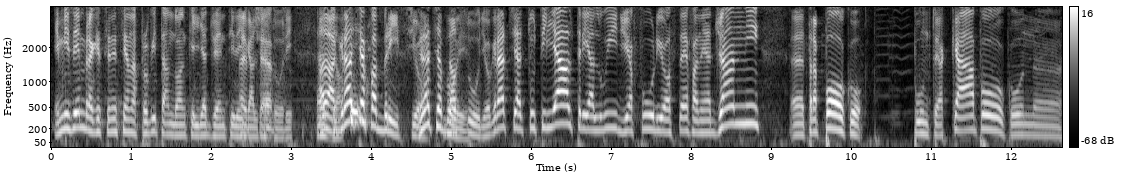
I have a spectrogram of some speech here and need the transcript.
E mi sembra che se ne stiano approfittando anche gli agenti dei Eh, calciatori. certo. Allora, Eh, grazie a Fabrizio Grazie a da voi. studio, grazie a tutti gli altri, a Luigi, a Furio, a Stefano e a Gianni. Eh, tra poco punto e a capo con eh,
